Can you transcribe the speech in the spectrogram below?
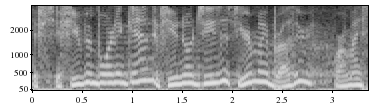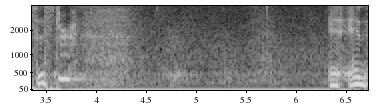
If, if you've been born again, if you know Jesus, you're my brother or my sister. And, and,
